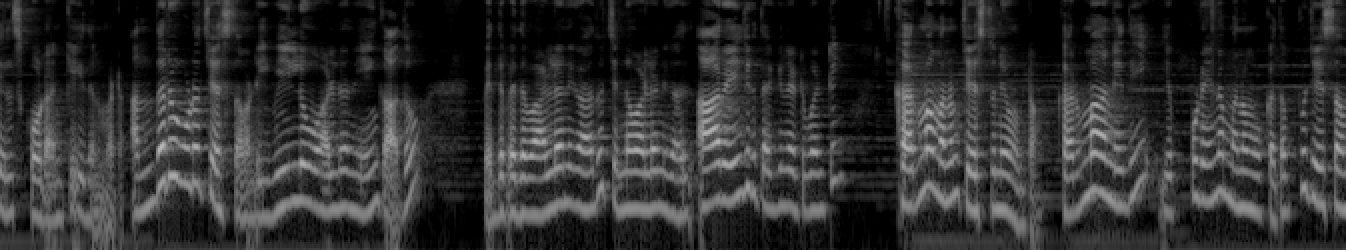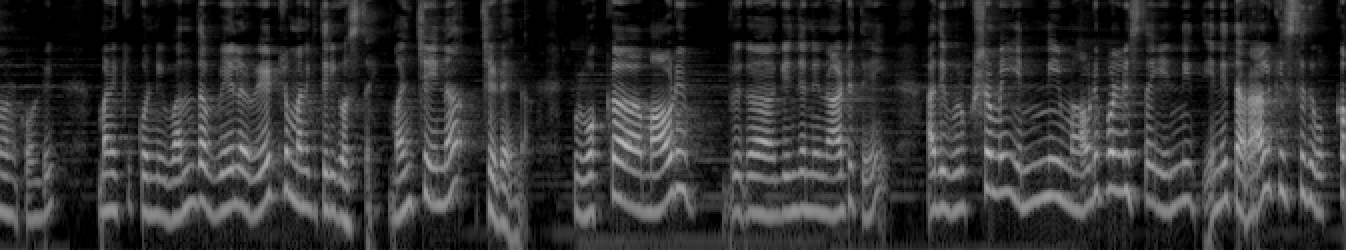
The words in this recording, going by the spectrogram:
తెలుసుకోవడానికి ఇదనమాట అందరూ కూడా చేస్తామండి. వీళ్ళు వాళ్ళు అని ఏం కాదు. పెద్ద పెద్ద వాళ్ళని కాదు చిన్నవాళ్ళని కాదు. ఆ రేంజ్కి తగినటువంటి కర్మ మనం చేస్తూనే ఉంటాం. కర్మ అనేది ఎప్పుడైనా మనం ఒక తప్పు చేసామనుకోండి మనకి కొన్ని వంద వేల రేట్లు మనకి తిరిగి వస్తాయి. మంచి అయినా చెడైనా. ఇప్పుడు ఒక్క మామిడి గింజని నాటితే అది వృక్షమై ఎన్ని మామిడి పళ్ళు ఇస్తాయి ఎన్ని ఎన్ని తరాలకి ఇస్తుంది ఒక్క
